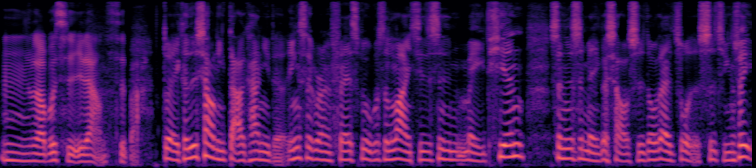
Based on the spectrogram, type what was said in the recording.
嗯，了不起一两次吧。对，可是像你打开你的 Instagram、Facebook 或是 Line，其实是每天甚至是每个小时都在做的事情。所以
